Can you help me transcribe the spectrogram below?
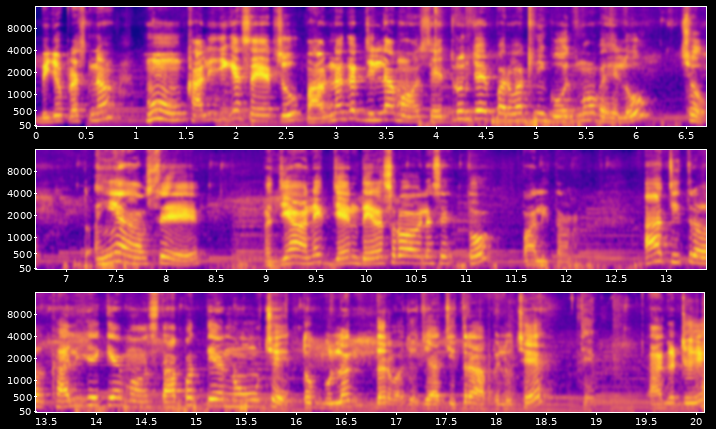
બીજો પ્રશ્ન. હું ખાલી જગ્યા શહેર છું, ભાવનગર જિલ્લામાં શેત્રુંજય પર્વતની ગોદમાં વહેલો છું. તો અહીંયા આવશે, જ્યાં અનેક જૈન દેરાસરો આવેલા છે, તો પાલીતાણા. આ ચિત્ર ખાલી જગ્યામાં સ્થાપત્યનું છે તો બુલંદ દરવાજો જે આ ચિત્ર આપેલું છે તે આગળ જોઈએ.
